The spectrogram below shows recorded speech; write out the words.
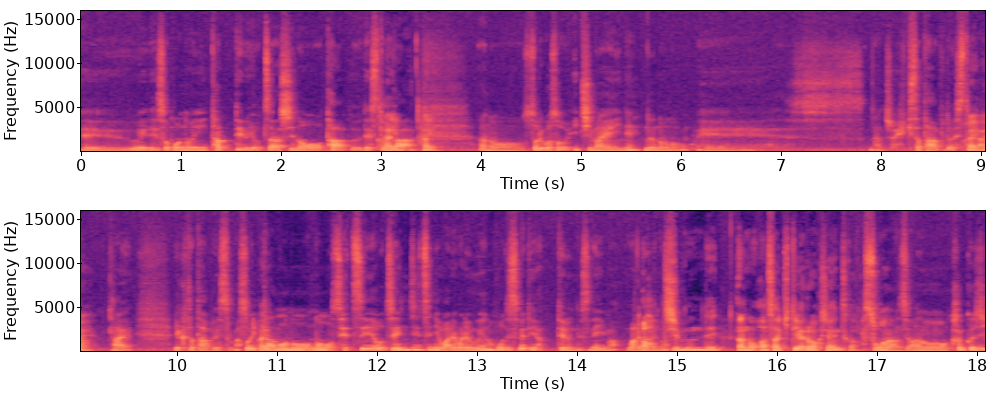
えー、上でそこに立ってる四つ足のタープですとか、はいはい、あのそれこそ一枚ね布の、えーなんでしょうヘキサタープですとか、はい、はい、レクタタープですとかそういったものの設営を前日に我々上の方で全てやってるんですね今我々の。自分であの朝来てやるわけじゃないんですか？そうなんですよ。あの各自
